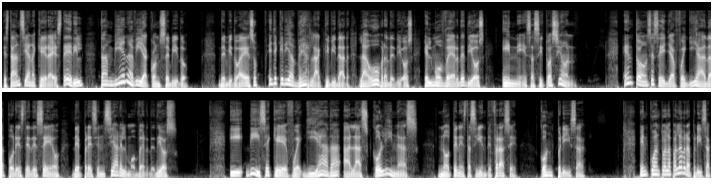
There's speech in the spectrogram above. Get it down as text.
esta anciana que era estéril, también había concebido. Debido a eso, ella quería ver la actividad, la obra de Dios, el mover de Dios en esa situación. Entonces ella fue guiada por este deseo de presenciar el mover de Dios y dice que fue guiada a las colinas. Noten esta siguiente frase, con prisa. En cuanto a la palabra prisa,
